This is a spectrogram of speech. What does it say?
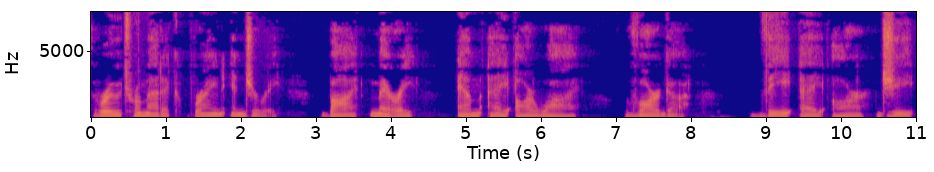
Through Traumatic Brain Injury by Mary, M A R Y, Varga, V A R G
